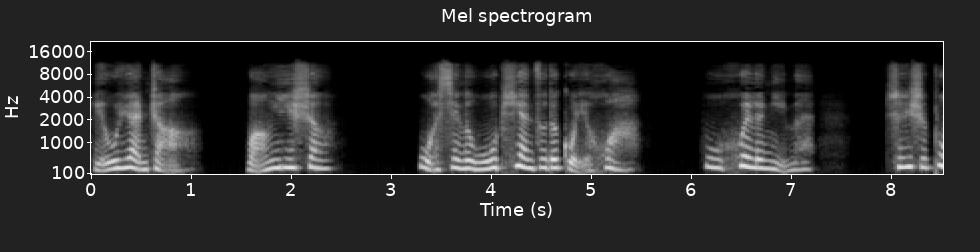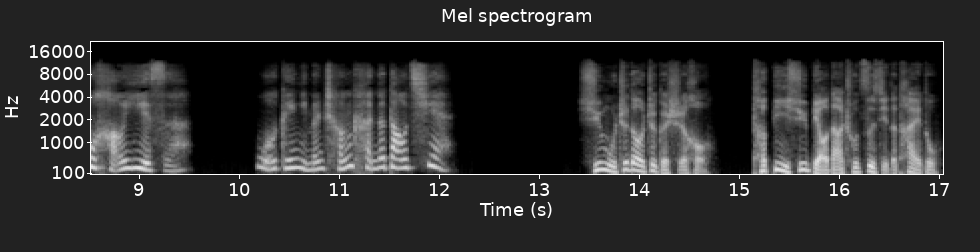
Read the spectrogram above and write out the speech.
刘院长、王医生，我信了吴骗子的鬼话，误会了你们，真是不好意思，我给你们诚恳的道歉。徐母知道这个时候。他必须表达出自己的态度。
